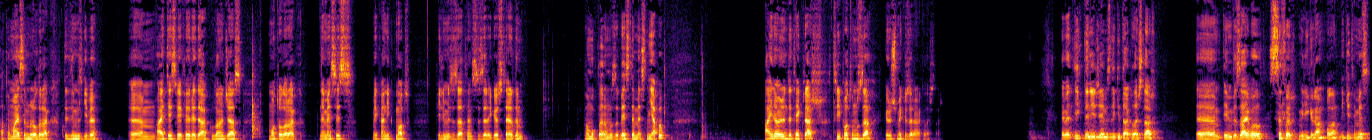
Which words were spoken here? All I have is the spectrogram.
Atomizer olarak dediğimiz gibi iTest ve FRDA kullanacağız. Mod olarak Nemesis mekanik mod. Pilimizi zaten sizlere gösterdim. Pamuklarımızı beslemesini yapıp ayna önünde tekrar tripodumuzda görüşmek üzere arkadaşlar. Evet ilk deneyeceğimiz likit arkadaşlar e, Invisible 0 mg olan likitimiz.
